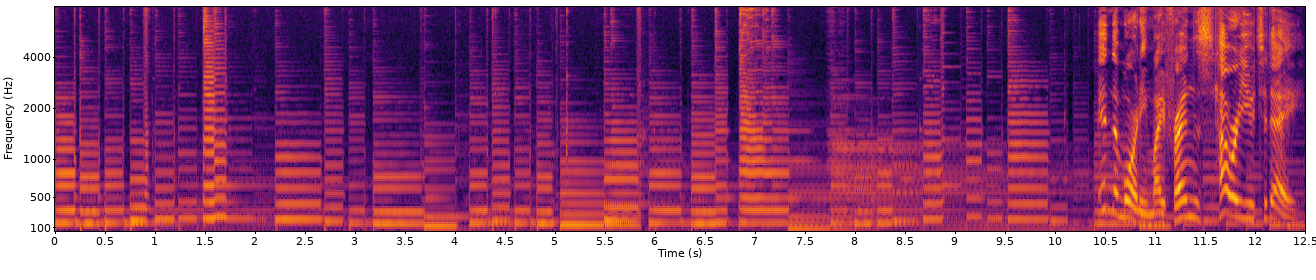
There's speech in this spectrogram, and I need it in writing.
In the morning, my friends, how are you today?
